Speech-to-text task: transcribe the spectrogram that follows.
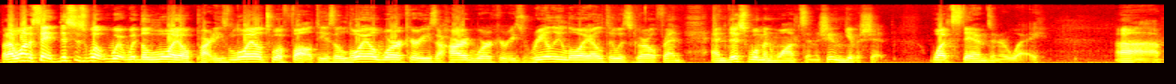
But I want to say this is what with the loyal part. He's loyal to a fault. He's a loyal worker. He's a hard worker. He's really loyal to his girlfriend, and this woman wants him, and she doesn't give a shit what stands in her way. Uh,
